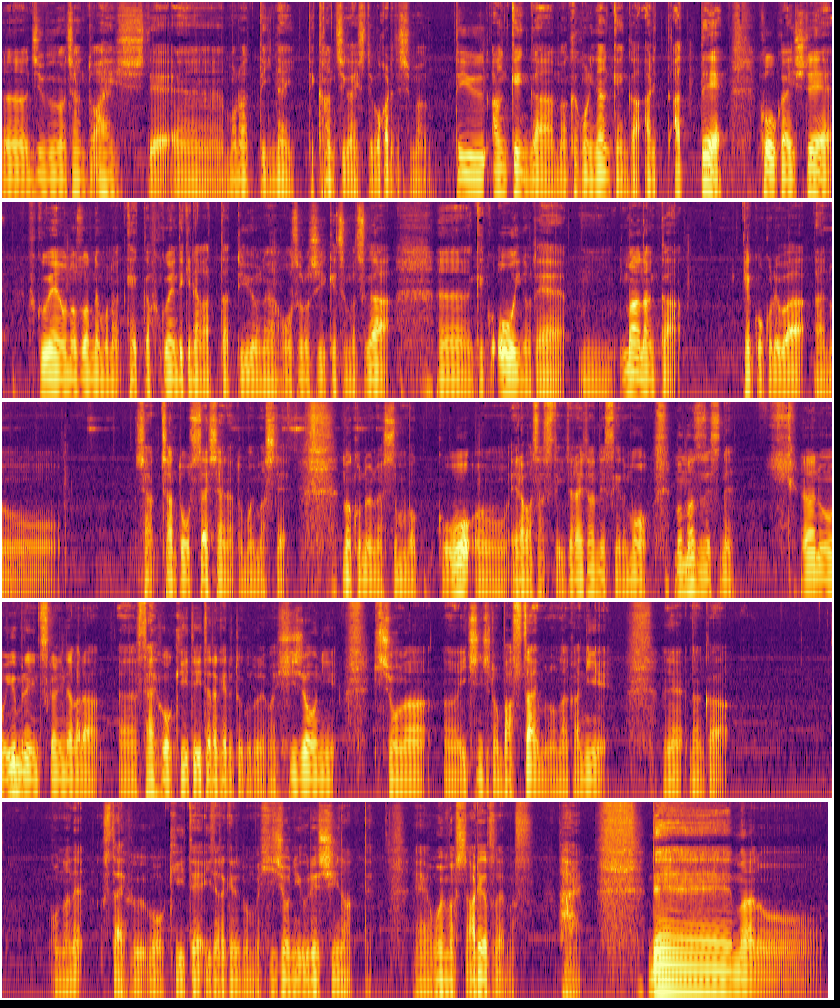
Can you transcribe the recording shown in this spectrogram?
うん、自分はちゃんと愛して、えー、もらっていないって勘違いして別れてしまうっていう案件が、まあ、過去に何件かありあって後悔して復縁を望んでもな結果復縁できなかったっていうような恐ろしい結末が、うん、結構多いので、うん、まあなんか結構これはあのーちゃちゃんとお伝えしたいなと思いまして、まあ、このような質問箱を、うん、選ばさせていただいたんですけども、まあ、まずですね、あの湯船に浸かりながら財布を聞いていただけるということで、まあ、非常に貴重な、うん、一日のバスタイムの中に、ね、なんかこんなねスタイフを聞いていただけるのも非常に嬉しいなって、えー、思いました。ありがとうございます。はい。でまああの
